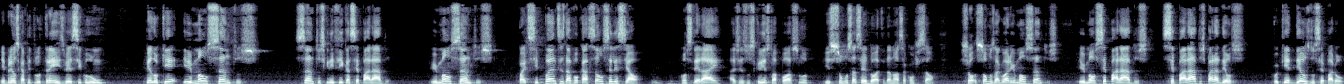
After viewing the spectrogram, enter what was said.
Hebreus capítulo 3, versículo 1. Pelo que, irmãos santos, santos significa separado, irmãos santos, participantes da vocação celestial, considerai a Jesus Cristo, apóstolo e sumo sacerdote da nossa confissão. Somos agora irmãos santos, irmãos separados, separados para Deus, porque Deus nos separou.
